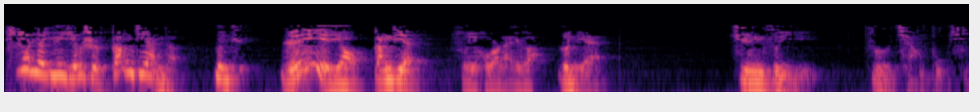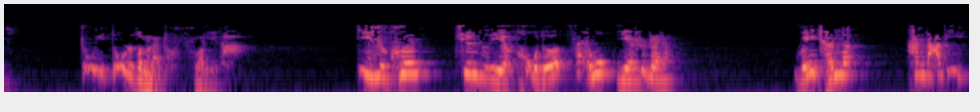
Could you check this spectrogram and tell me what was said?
天的运行是刚健的。论据，人也要刚健，所以后边来一个论点：君子以自强不息。周易都是这么来说理的。地是坤，君子也厚德载物，也是这样。为臣的看大地，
